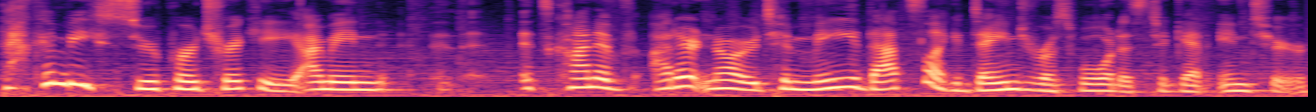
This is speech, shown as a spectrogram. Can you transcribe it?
that can be super tricky. I mean, it's kind of, I don't know, to me, that's like dangerous waters to get into.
